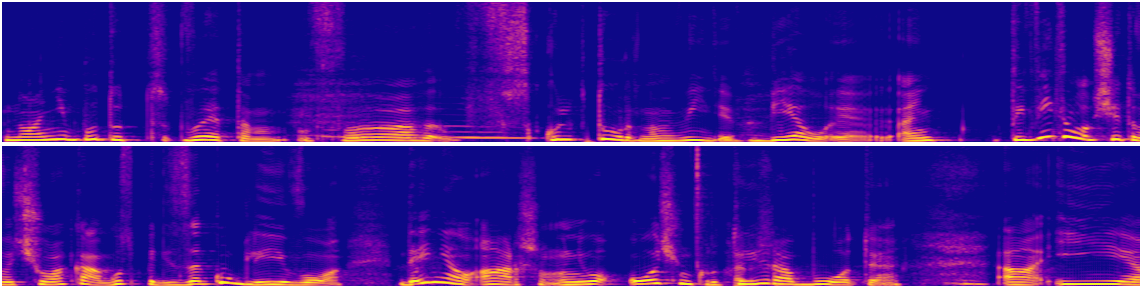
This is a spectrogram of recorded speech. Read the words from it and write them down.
Но они будут в этом, в, в скульптурном виде, белые. Они, ты видел вообще этого чувака? Господи, загугли его. Дэниел Аршем, у него очень крутые Хорошо. работы. А, и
